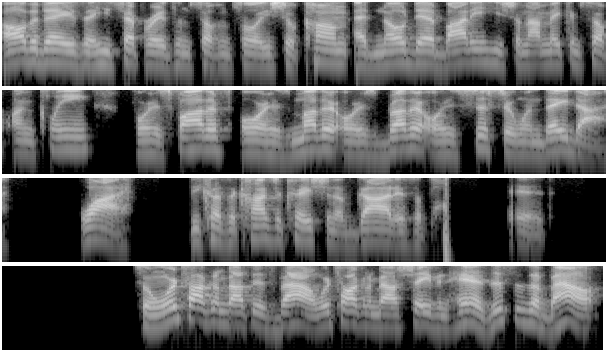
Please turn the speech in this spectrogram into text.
all the days that he separated himself until he shall come at no dead body. He shall not make himself unclean for his father or his mother or his brother or his sister when they die. Why? Because the consecration of God is upon head. So when we're talking about this vow, we're talking about shaving heads. This is about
